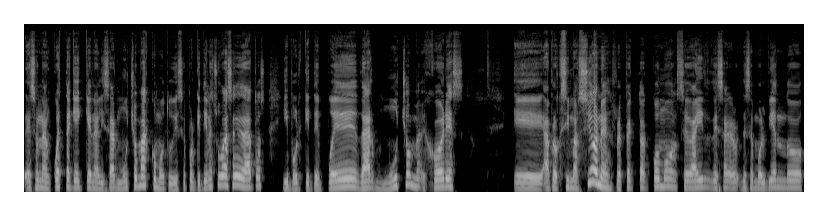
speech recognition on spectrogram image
es una encuesta que hay que analizar mucho más, como tú dices, porque tiene su base de datos y porque te puede dar mucho mejores eh, aproximaciones respecto a cómo se va a ir desa- desenvolviendo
